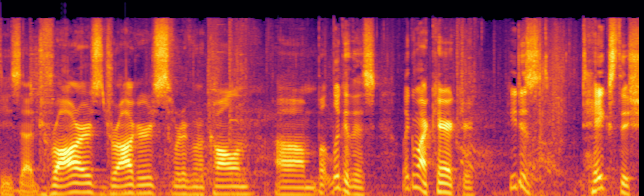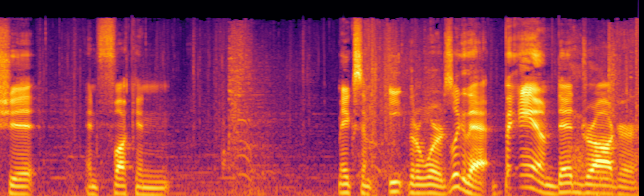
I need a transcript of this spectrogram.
these uh, drawers, droggers, whatever you want to call them. Um, but look at this. Look at my character. He just takes this shit and fucking makes them eat their words. Look at that. Bam! Dead Draugr.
